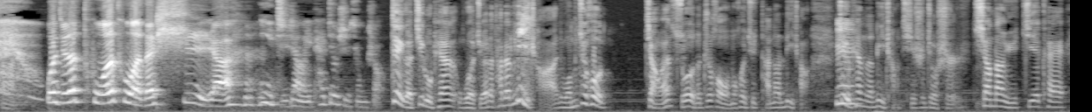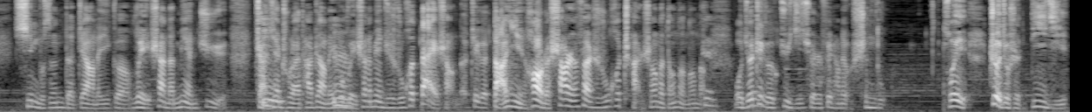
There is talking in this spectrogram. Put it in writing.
我觉得妥妥的是啊，一直认为他就是凶手。这个纪录片，我觉得他的立场啊，我们最后讲完所有的之后，我们会去谈到立场。这个片子的立场其实就是相当于揭开辛普森的这样的一个伪善的面具，展现出来他这样的一个伪善的面具是如何戴上的，这个打引号的杀人犯是如何产生的，等等等等。我觉得这个剧集确实非常的有深度，所以这就是第一集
